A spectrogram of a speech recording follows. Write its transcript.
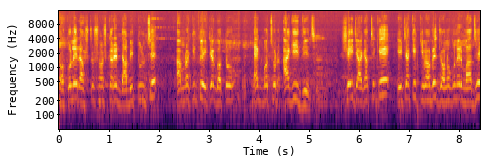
সকলে রাষ্ট্র সংস্কারের দাবি তুলছে। আমরা কিন্তু এটা গত এক বছর আগেই দিয়েছি। সেই জায়গা থেকে এটাকে কীভাবে জনগণের মাঝে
